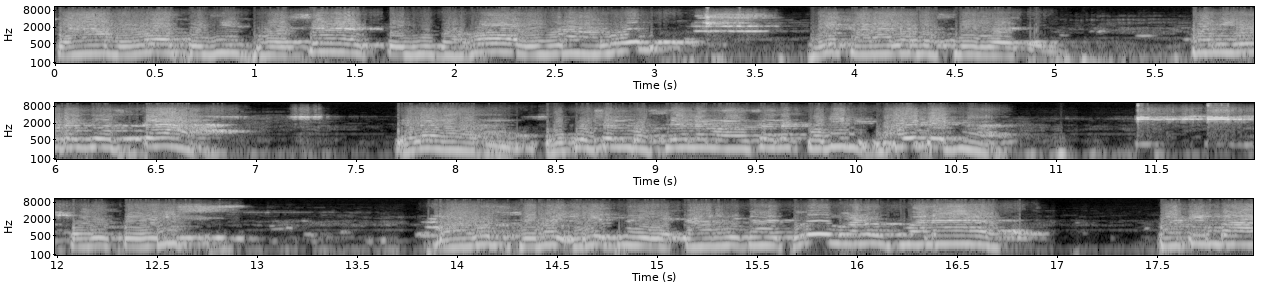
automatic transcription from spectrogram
त्यामुळं त्याची दहशत त्याची दबाव एवढा आणून हे करायला बसलेले आहे पण एवढंच असता उपोषण बसलेल्या माणसाला कधी नाही भेटणार. पण कोणीच माणूस पुढे येत नाहीये. कारण का जो माणूस मला पाठिंबा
